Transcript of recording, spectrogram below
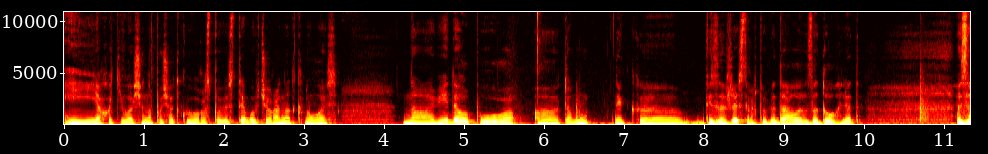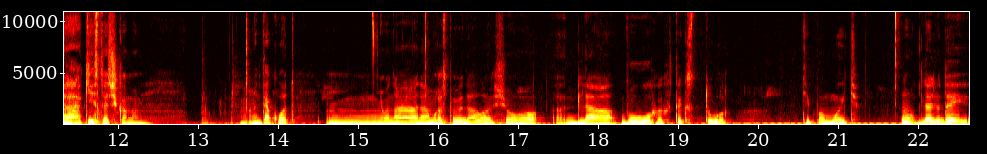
І я хотіла ще на початку розповісти, бо вчора наткнулася на відео по е, тому, як е, візажист розповідала за догляд за кісточками. Так от, вона там розповідала, що для вологих текстур, типу мить, ну, для людей,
